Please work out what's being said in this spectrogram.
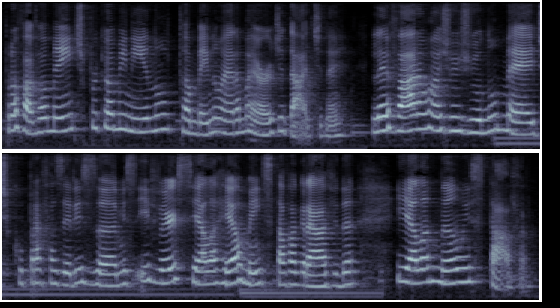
provavelmente porque o menino também não era maior de idade, né? Levaram a Juju no médico para fazer exames e ver se ela realmente estava grávida e ela não estava.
